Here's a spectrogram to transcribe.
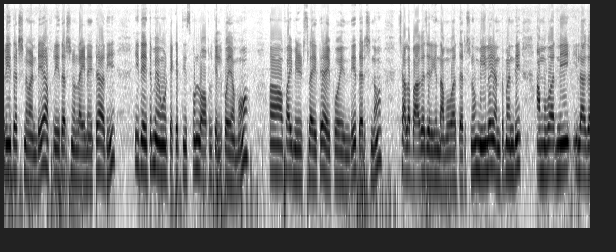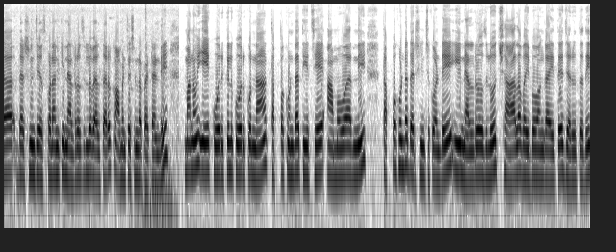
ఫ్రీ దర్శనం అండి ఆ ఫ్రీ దర్శనం లైన్ అయితే అది ఇదైతే మేము టికెట్ తీసుకొని లోపలికి వెళ్ళిపోయాము ఫైవ్ మినిట్స్లో అయితే అయిపోయింది దర్శనం చాలా బాగా జరిగింది అమ్మవారి దర్శనం మీలో ఎంతమంది అమ్మవారిని ఇలాగా దర్శనం చేసుకోవడానికి నెల రోజుల్లో వెళ్తారో కామెంట్ సెక్షన్లో పెట్టండి మనం ఏ కోరికలు కోరుకున్నా తప్పకుండా తీర్చే అమ్మవారిని తప్పకుండా దర్శించుకోండి ఈ నెల రోజులు చాలా వైభవంగా అయితే జరుగుతుంది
